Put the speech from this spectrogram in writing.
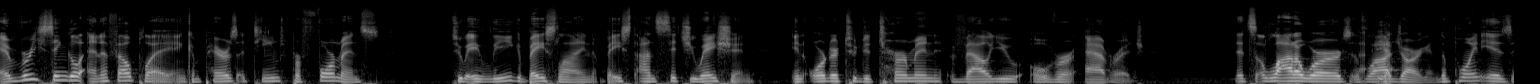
every single NFL play and compares a team's performance to a league baseline based on situation in order to determine value over average. It's a lot of words, it's a lot of jargon. The point is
